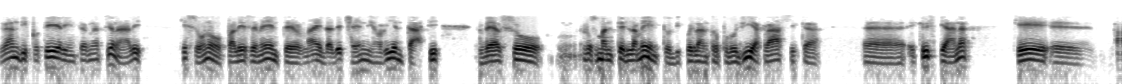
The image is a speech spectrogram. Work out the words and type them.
grandi poteri internazionali che sono palesemente ormai da decenni orientati verso lo smantellamento di quell'antropologia classica eh, e cristiana che eh, ha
